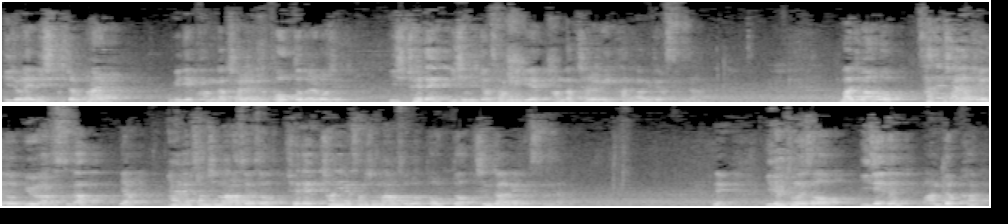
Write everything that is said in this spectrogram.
기존의 29.8mm 광각 촬영에서 더욱더 넓어진 20 최대 26.3mm의 광각 촬영이 가능하게 되었습니다. 마지막으로 사진 촬영 시에도 유효한 수가 약 830만 화소에서 최대 1230만 화소로 더욱더 증가하게 되었습니다. 네, 이를 통해서 이제는 완벽한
